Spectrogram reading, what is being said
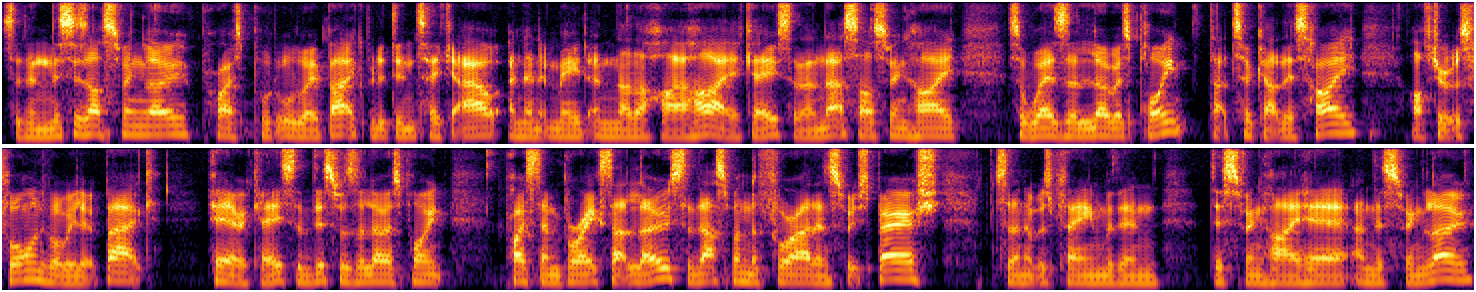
So then this is our swing low, price pulled all the way back, but it didn't take it out, and then it made another higher high, okay? So then that's our swing high. So where's the lowest point? That took out this high after it was formed, where we look back here, okay? So this was the lowest point, price then breaks that low, so that's when the four hour then switched bearish. So then it was playing within this swing high here and this swing low.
